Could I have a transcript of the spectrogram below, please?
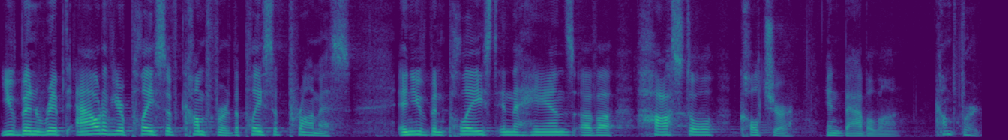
You've been ripped out of your place of comfort, the place of promise, and you've been placed in the hands of a hostile culture in Babylon. Comfort.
